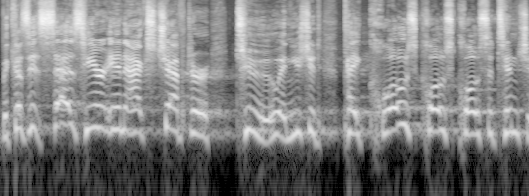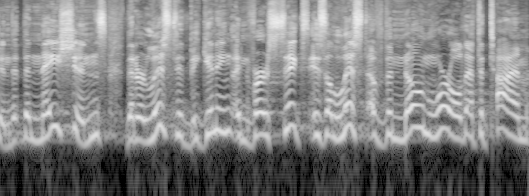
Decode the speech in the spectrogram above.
Because it says here in Acts chapter 2, and you should pay close, close, close attention, that the nations that are listed beginning in verse 6 is a list of the known world at the time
